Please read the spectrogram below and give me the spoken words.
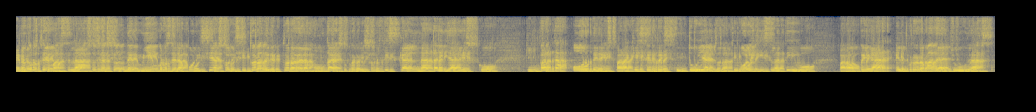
En otros temas, la Asociación de Miembros de la Policía solicitó a la directora de la Junta de Supervisión Fiscal, Natalia Yaresco, que imparta órdenes para que se restituya el donativo legislativo para operar el programa de ayudas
